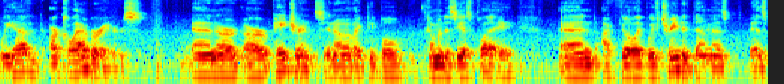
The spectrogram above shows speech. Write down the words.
we had our collaborators and our, our patrons, you know, like people coming to see us play, and I feel like we've treated them as as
